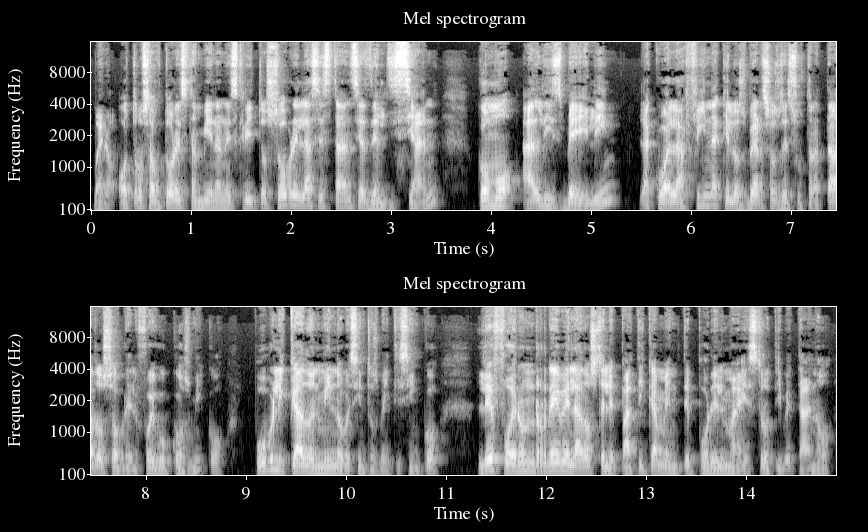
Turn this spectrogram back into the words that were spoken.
Bueno, otros autores también han escrito sobre las estancias del Xian, como Alice Bailey, la cual afina que los versos de su tratado sobre el fuego cósmico, publicado en 1925, le fueron revelados telepáticamente por el maestro tibetano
